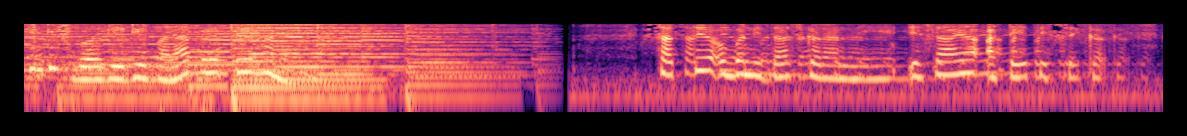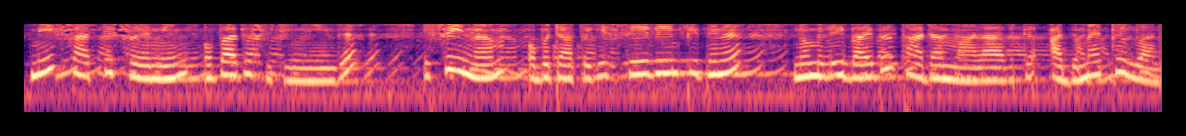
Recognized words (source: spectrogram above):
ඇඩවෙන්ටිස් වර්ල් රේඩියෝ බලාපොරොත්වය හඬ. සත්‍යය ඔබ නිදස් කරන්නේ යසාය අටේ තිස්ස එක. මේ සත්‍ය සොයමින් ඔබ අද සිසිින්නේද. එසේ නම් ඔබට අපගේ සේවීම් පිදින නොමලි බයිබල් පාඩම් මාලාවට අදමැතුල්වන්.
